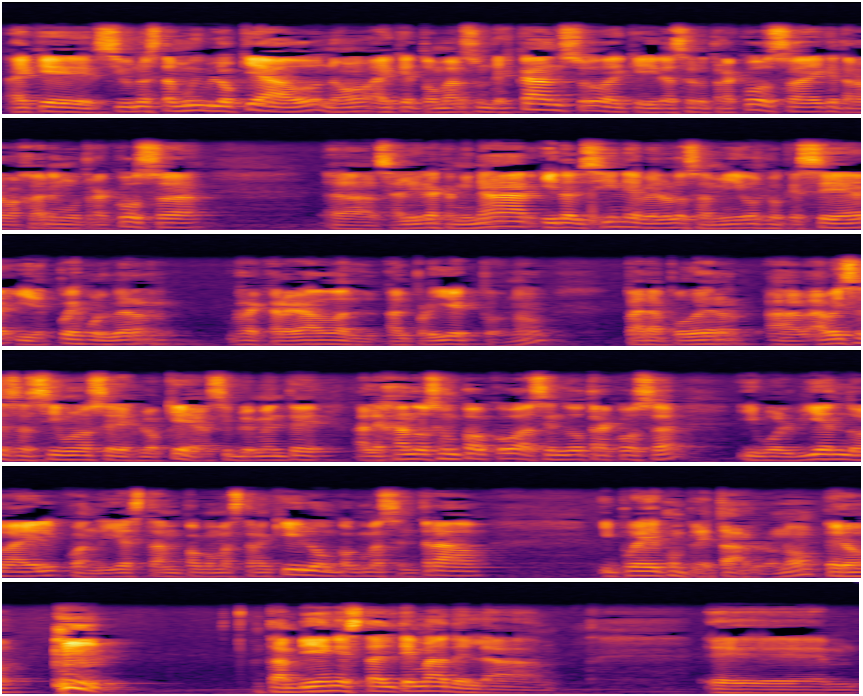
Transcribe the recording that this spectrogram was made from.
hay que, si uno está muy bloqueado, ¿no? Hay que tomarse un descanso, hay que ir a hacer otra cosa, hay que trabajar en otra cosa, uh, salir a caminar, ir al cine, ver a los amigos, lo que sea, y después volver recargado al, al proyecto, ¿no? para poder, a, veces así uno se desbloquea, simplemente alejándose un poco, haciendo otra cosa y volviendo a él cuando ya está un poco más tranquilo, un poco más centrado y puede completarlo, ¿no? Pero también está el tema de la, eh,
